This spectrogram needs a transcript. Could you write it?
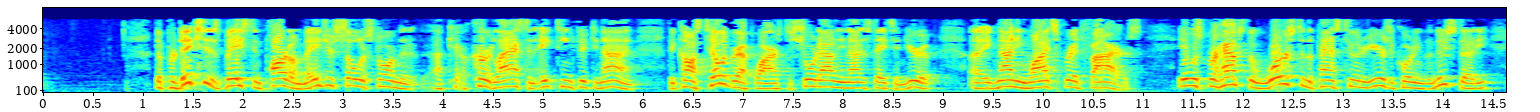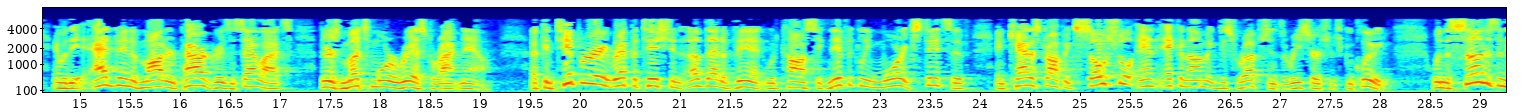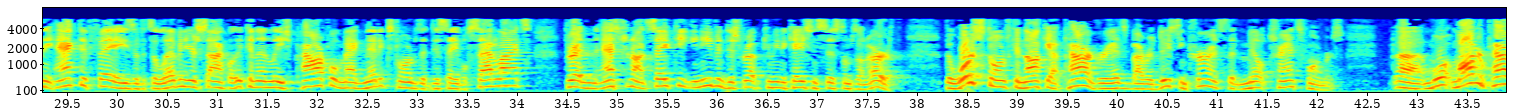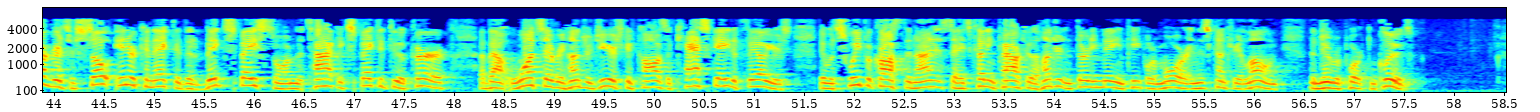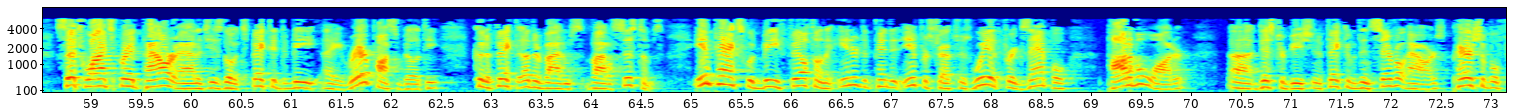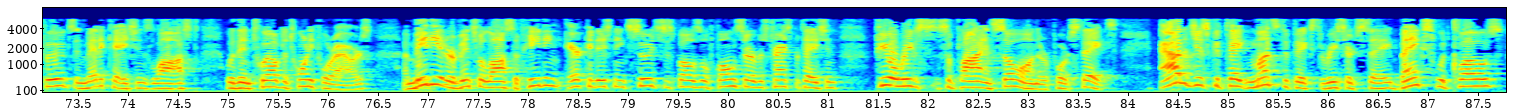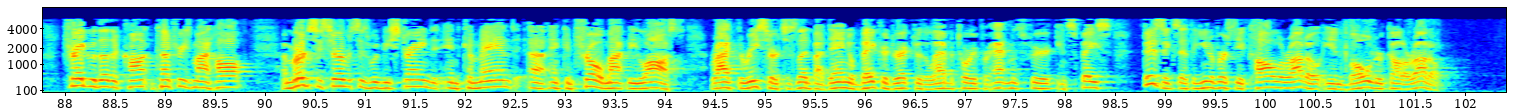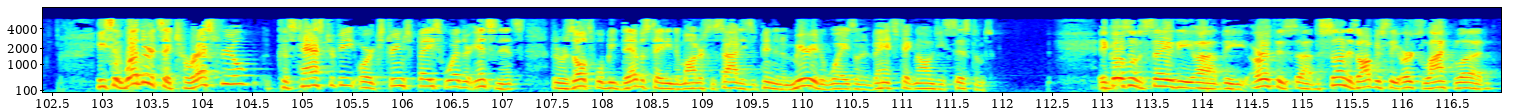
The prediction is based in part on a major solar storm that occurred last in 1859 that caused telegraph wires to short out in the United States and Europe, uh, igniting widespread fires. It was perhaps the worst in the past 200 years, according to the new study, and with the advent of modern power grids and satellites, there's much more risk right now. A contemporary repetition of that event would cause significantly more extensive and catastrophic social and economic disruptions, the researchers conclude. When the sun is in the active phase of its 11 year cycle, it can unleash powerful magnetic storms that disable satellites, threaten astronaut safety, and even disrupt communication systems on Earth. The worst storms can knock out power grids by reducing currents that melt transformers. Uh, more, modern power grids are so interconnected that a big space storm, the type expected to occur about once every hundred years, could cause a cascade of failures that would sweep across the United States, cutting power to 130 million people or more in this country alone, the new report concludes. Such widespread power outages, though expected to be a rare possibility, could affect other vital systems. Impacts would be felt on the interdependent infrastructures with, for example, potable water, uh, distribution effective within several hours, perishable foods and medications lost within 12 to 24 hours, immediate or eventual loss of heating, air conditioning, sewage disposal, phone service, transportation, fuel resupply, and so on, the report states. Outages could take months to fix, the research say. Banks would close, trade with other con- countries might halt, emergency services would be strained, and command uh, and control might be lost. Right, the research is led by Daniel Baker, director of the Laboratory for Atmospheric and Space Physics at the University of Colorado in Boulder, Colorado. He said, whether it's a terrestrial catastrophe or extreme space weather incidents, the results will be devastating to modern societies depending in a myriad of ways on advanced technology systems. It goes on to say the uh, the Earth is uh, the Sun is obviously Earth's lifeblood.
